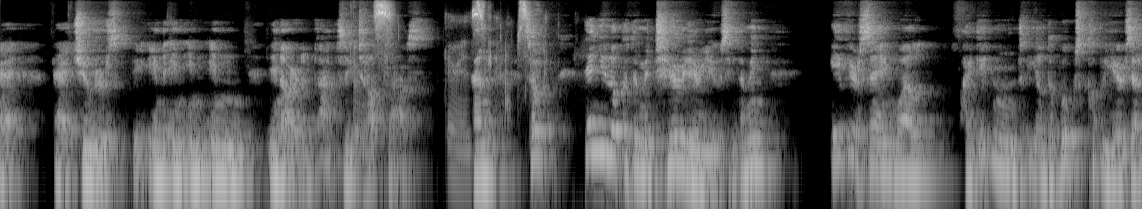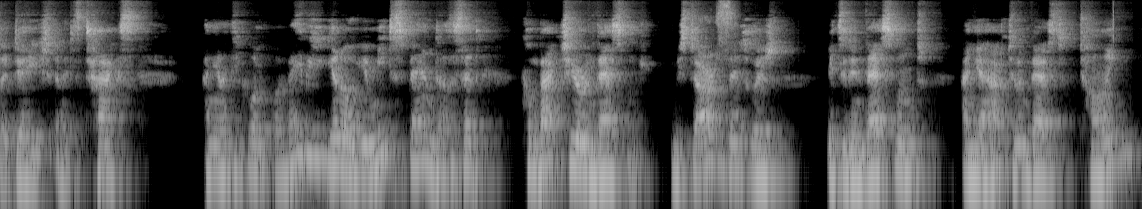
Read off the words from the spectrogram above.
uh, uh, tutors in, in, in, in, in Ireland, absolutely top class. There is, And yeah, so then you look at the material you're using. I mean, if you're saying, well, I didn't, you know, the book's a couple of years out of date and it's tax, and you know, I think, well, well, maybe, you know, you need to spend, as I said, come back to your investment. We started this with it's an investment and you have to invest time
